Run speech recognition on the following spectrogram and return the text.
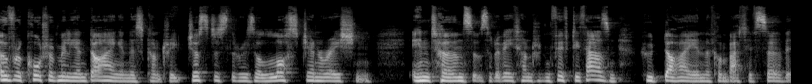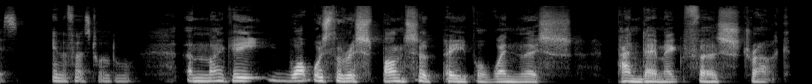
over a quarter of a million dying in this country, just as there is a lost generation in terms of sort of 850,000 who die in the combative service in the First World War. And Maggie, what was the response of people when this pandemic first struck?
